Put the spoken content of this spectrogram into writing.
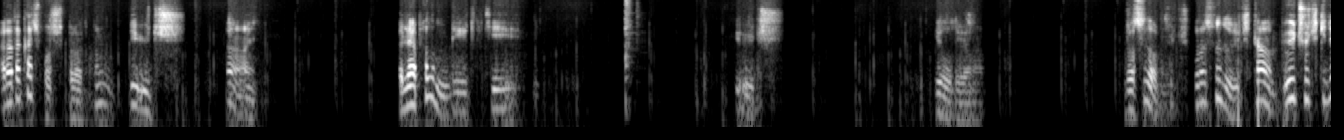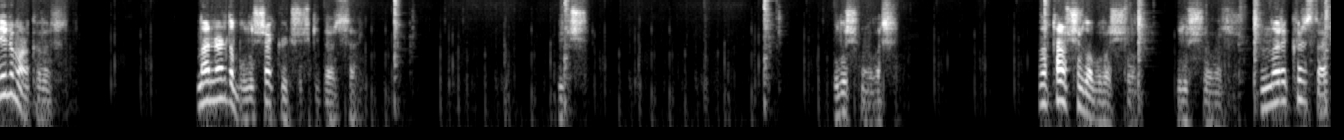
Arada kaç boşluk bıraktım? Bir 3. Ha, aynı. Öyle yapalım? 1, 2, bir 3. İyi oluyor. Burası da 3. Burası da 3. Tamam. 3 3 gidelim arkadaş. Bunlar nerede buluşacak 3 3 giderse? 3. Buluşmuyorlar. Bunlar tam şurada buluşuyor. Buluşuyorlar. Bunları kırsak.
